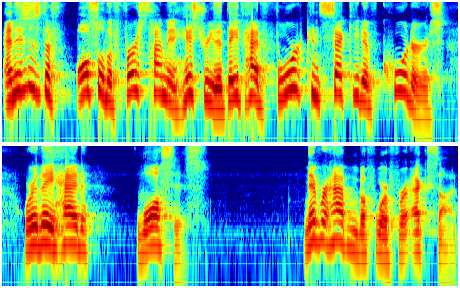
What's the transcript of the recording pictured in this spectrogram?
And this is the, also the first time in history that they've had four consecutive quarters where they had losses. Never happened before for Exxon.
